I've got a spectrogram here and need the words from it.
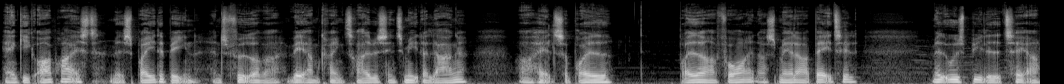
Han gik oprejst med spredte ben. Hans fødder var hver omkring 30 cm lange og halvt så brede. Bredere foran og smallere bagtil, med udspilede tæer.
